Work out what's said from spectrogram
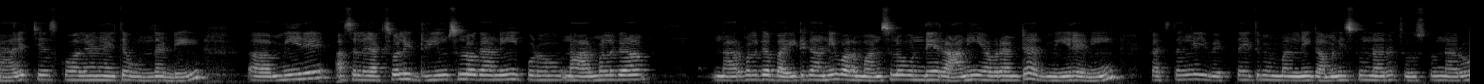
మ్యారేజ్ చేసుకోవాలని అయితే ఉందండి. మీరే అసలు యాక్చువల్లీ డ్రీమ్స్లో కానీ ఇప్పుడు నార్మల్గా నార్మల్గా బయట కానీ వాళ్ళ మనసులో ఉండే రాణి ఎవరంటే అది మీరేని. ఖచ్చితంగా ఈ వ్యక్తి అయితే మిమ్మల్ని గమనిస్తున్నారు చూస్తున్నారు.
